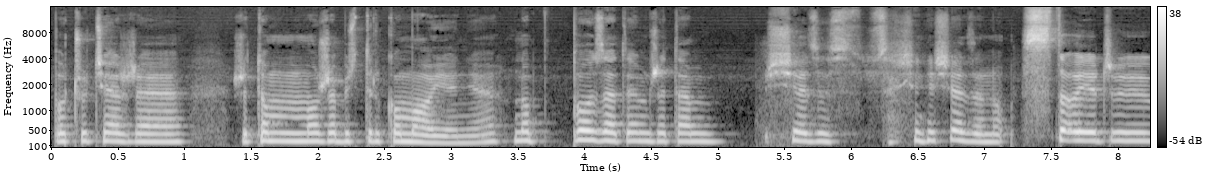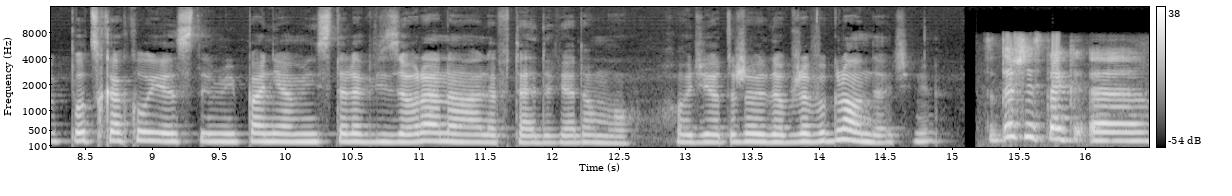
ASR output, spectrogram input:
poczucia, że, że to może być tylko moje, nie? No poza tym, że tam siedzę, w sensie nie siedzę, no stoję czy podskakuję z tymi paniami z telewizora, no ale wtedy wiadomo, chodzi o to, żeby dobrze wyglądać, nie? To też jest tak, e,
